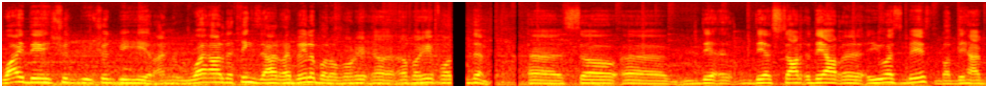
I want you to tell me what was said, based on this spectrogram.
why they should be should be here and why are the things that are available over here uh, over here for them. So they they start they are U.S. based, but they have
